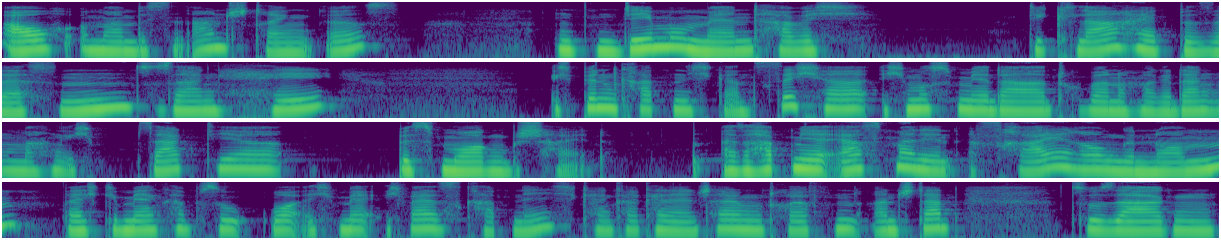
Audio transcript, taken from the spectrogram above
auch immer ein bisschen anstrengend ist. Und in dem Moment habe ich die Klarheit besessen, zu sagen, hey, ich bin gerade nicht ganz sicher, ich muss mir darüber nochmal Gedanken machen, ich sag dir bis morgen Bescheid. Also habe mir erstmal den Freiraum genommen, weil ich gemerkt habe, so, oh, ich, merk, ich weiß es gerade nicht, kann gerade keine Entscheidung treffen, anstatt zu sagen,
